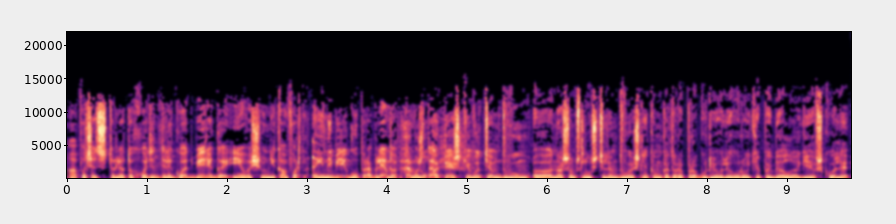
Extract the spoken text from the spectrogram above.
а получается, что лед уходит угу. далеко от берега, и, в общем, некомфортно. И ну, на берегу проблема, да. потому ну, что... опять же, вот тем двум э, нашим слушателям, двоечникам, которые прогуливали уроки по биологии в школе,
